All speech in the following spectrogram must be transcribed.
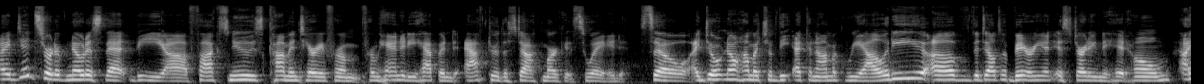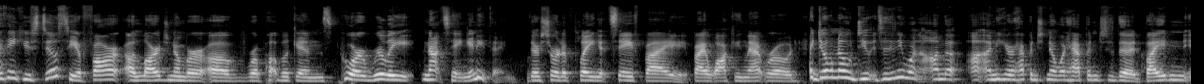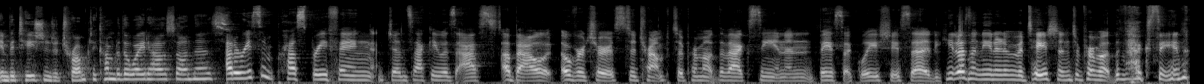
I did sort of notice that the uh, Fox News commentary from from Hannity happened after the stock market swayed. So I don't know how much of the economic reality of the Delta variant is starting to hit home. I think you still see a far a large number of Republicans who are really not saying anything. They're sort of playing it safe by by walking that road. I don't know. Do, does anyone on the on here happen to know what happened to the Biden invitation to Trump to come to the White House on this? At a recent press briefing, Jen Psaki was asked about overtures to Trump to promote the vaccine, and basically she said he doesn't need an invitation to promote the vaccine.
